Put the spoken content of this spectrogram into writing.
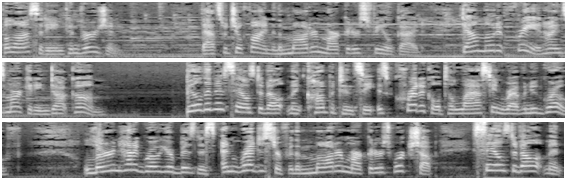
velocity, and conversion. That's what you'll find in the Modern Marketer's Field Guide. Download it free at HeinzMarketing.com. Building a sales development competency is critical to lasting revenue growth. Learn how to grow your business and register for the Modern Marketers Workshop, Sales Development,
